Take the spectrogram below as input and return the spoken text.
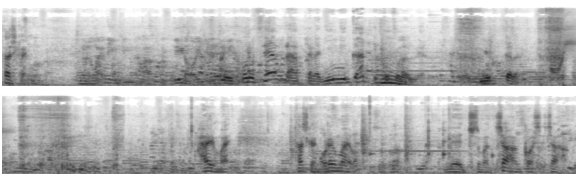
確かにこの背脂あったらニンニクあってこそなん。だよ、言ったらはいうまい。確かにこれうまいわ。でちょっと待ってチャーハン食わしてチャーハン。チ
